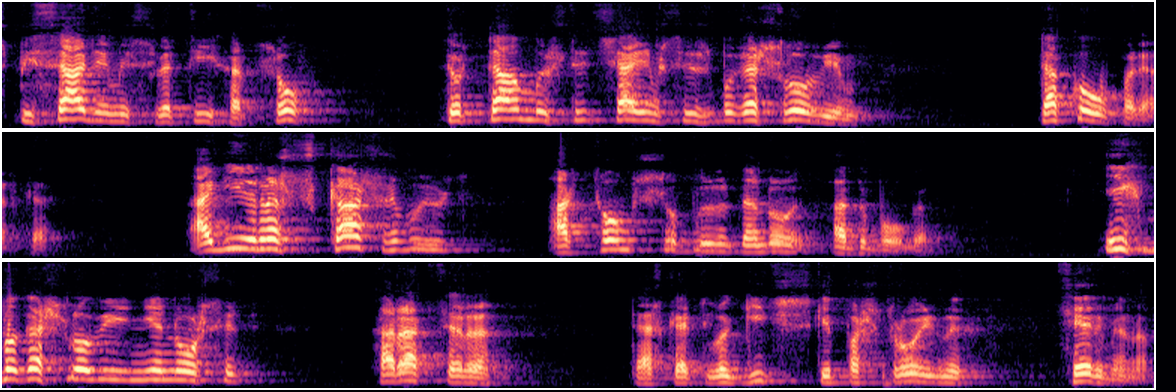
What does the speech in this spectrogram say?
с писаниями святых отцов, то там мы встречаемся с богословием такого порядка. Они рассказывают о том, что было дано от Бога. Их богословие не носит характера, так сказать, логически построенных терминов.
